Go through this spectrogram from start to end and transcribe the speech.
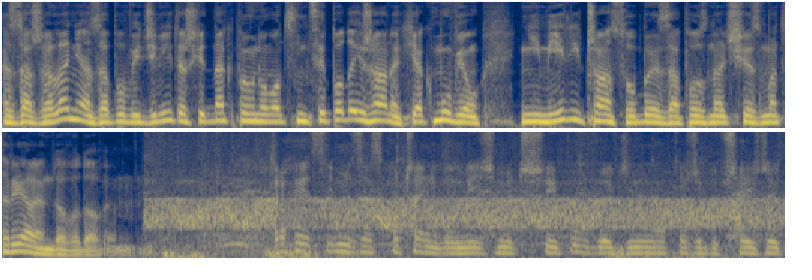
Zażalenia zapowiedzieli też jednak pełnomocnicy podejrzanych. Jak mówią, nie mieli czasu, by zapoznać się z materiałem dowodowym. Trochę jesteśmy zaskoczeni, bo mieliśmy 3,5 godziny na to, żeby przejrzeć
